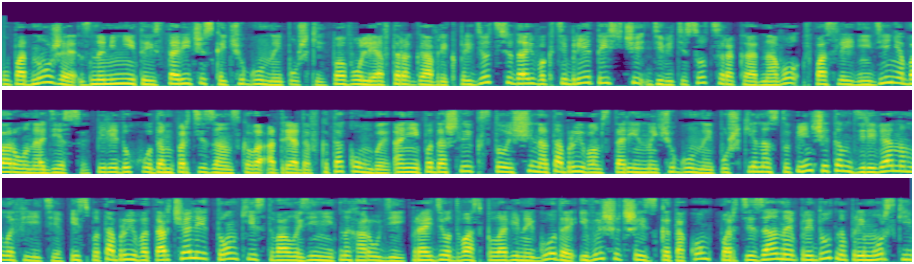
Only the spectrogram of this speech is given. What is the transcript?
У подножия знаменитой исторической чугунной пушки. По воле автора Гаврик придет сюда и в октябре 1941 в последний день обороны Одессы. Перед уходом партизанского отряда в катакомбы они подошли к стоящей над обрывом старинной чугунной пушке на ступенчатом деревянном лафете. Из-под обрыва торчали тонкие стволы зенитных орудий. Пройдет два с половиной года и вышедший из катакомб Партизаны придут на Приморский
